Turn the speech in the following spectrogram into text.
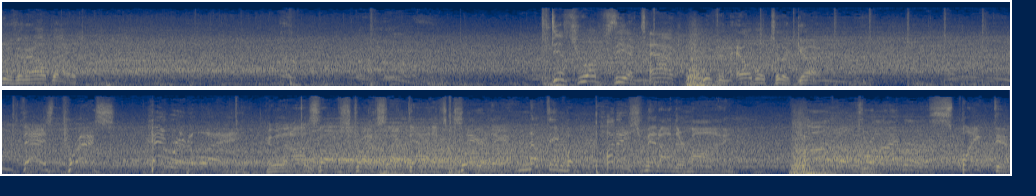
with an elbow. Disrupts the attack with an elbow to the gut. That is press. Hammering away. And with an onslaught of strikes like that, it's clear they have nothing but punishment on their mind. Power driver. Spiked him.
